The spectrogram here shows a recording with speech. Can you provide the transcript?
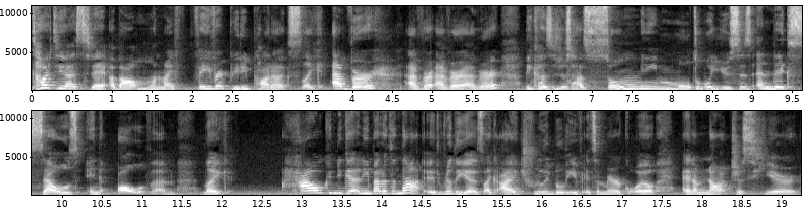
talk to you guys today about one of my favorite beauty products like ever, ever, ever, ever because it just has so many multiple uses and it excels in all of them. Like how can you get any better than that? It really is. Like I truly believe it's a miracle oil and I'm not just here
